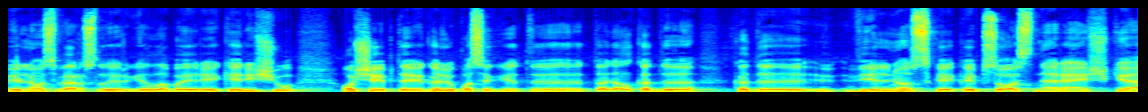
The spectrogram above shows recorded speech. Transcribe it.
Vilniaus verslui irgi labai reikia ryšių, o šiaip tai galiu pasakyti, e, todėl, kad, kad Vilnius kaip, sostinė reiškia,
